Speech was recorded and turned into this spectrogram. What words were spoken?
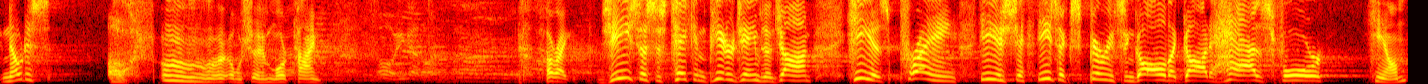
Notice, oh, ooh, I wish I had more time. All right, Jesus is taking Peter, James, and John. He is praying. He is he's experiencing all that God has for him.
